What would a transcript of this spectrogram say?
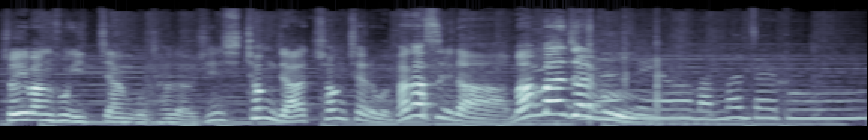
저희 방송 잊지 않고 찾아주신 시청자, 청취자 여러분 반갑습니다. 만만잘부. 안녕하세요. 만반잘부.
